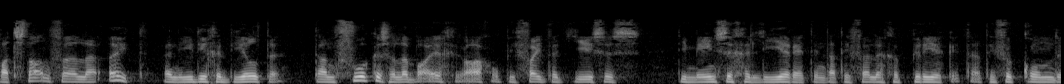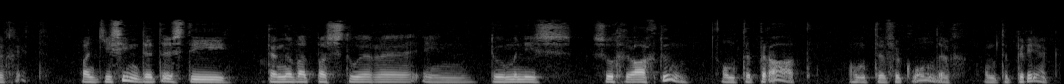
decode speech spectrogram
wat staan vir hulle uit in hierdie gedeelte, dan fokus hulle baie graag op die feit dat Jesus die mense geleer het en dat hy vir hulle gepreek het, dat hy verkondig het. Want jy sien, dit is die dinge wat pastore en dominees so graag doen, om te praat, om te verkondig, om te preek.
